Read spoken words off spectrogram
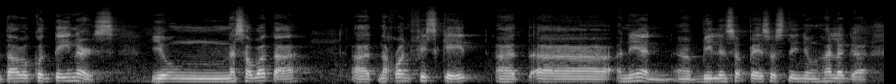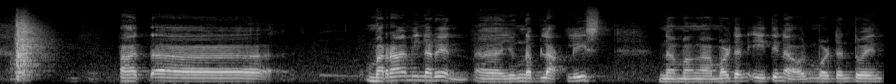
tawag containers yung nasawata at na-confiscate at uh, ano yan, uh, billions of pesos din yung halaga. At uh, marami na rin uh, yung na-blacklist na mga more than 80 na or more than 20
